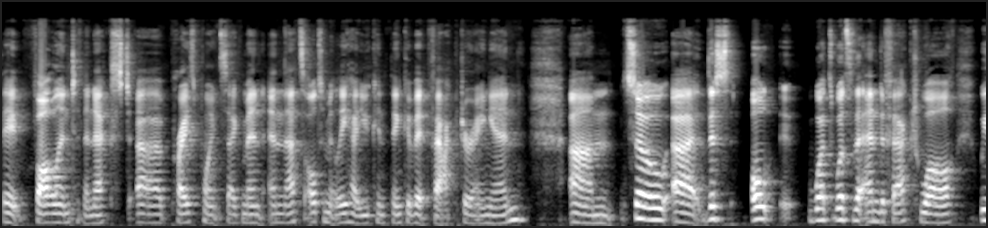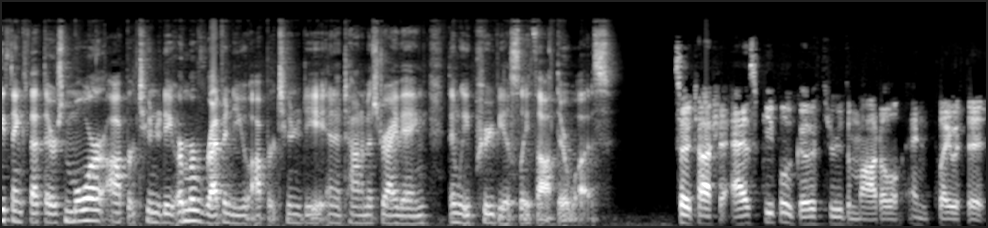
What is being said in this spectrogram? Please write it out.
they fall into the next uh, price point segment, and that's ultimately how you can think of it factoring in. Um, so uh, this what's what's the end effect? Well, we think that there's more opportunity or more revenue opportunity in autonomous driving than we previously thought there was. So Tasha, as people go through the model and play with it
